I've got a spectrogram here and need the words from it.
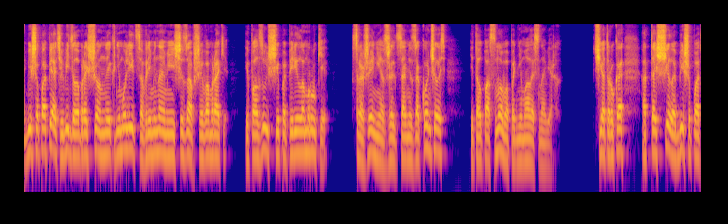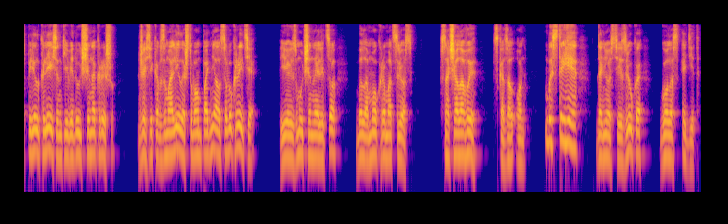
Бишоп опять увидел обращенные к нему лица, временами исчезавшие во мраке, и ползущие по перилам руки. Сражение с жильцами закончилось, и толпа снова поднималась наверх. Чья-то рука оттащила Бишопа от перил к лесенке, ведущей на крышу. Джессика взмолилась, чтобы он поднялся в укрытие. Ее измученное лицо было мокрым от слез. «Сначала вы», — сказал он. «Быстрее!» — донесся из люка голос Эдит.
